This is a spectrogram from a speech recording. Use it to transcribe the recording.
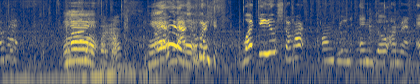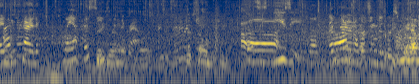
Okay, I'm gonna ask a question. What do you start on green and go on red? And you can plant the seeds in the ground. Uh, this easy. In a working business. We have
